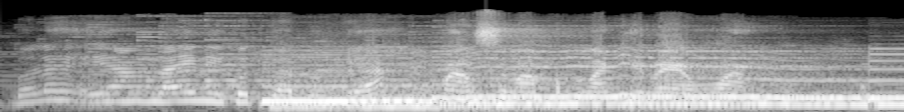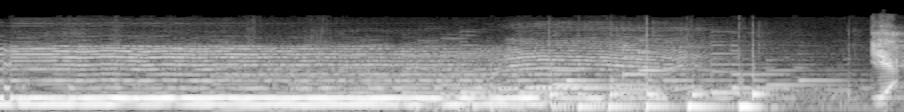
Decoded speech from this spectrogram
Boleh yang lain ikut gabung ya? Mas lapar lagi rewang. Ya.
